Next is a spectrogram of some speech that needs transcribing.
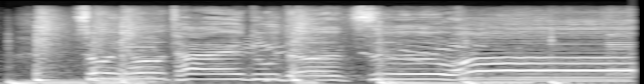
总有太多的自我。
